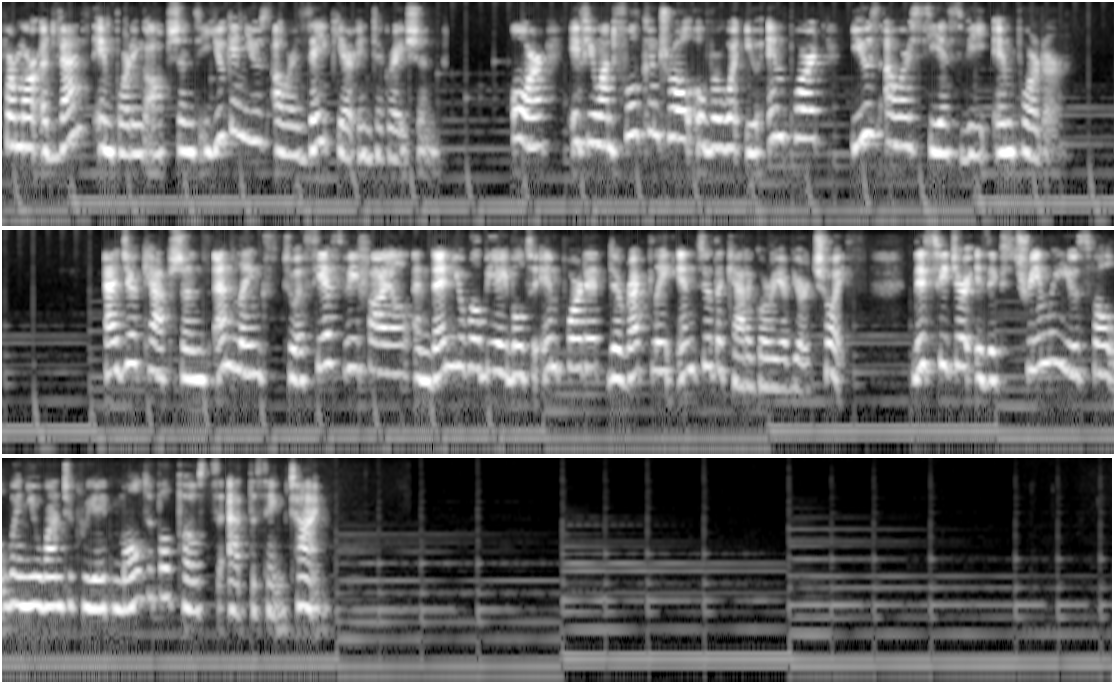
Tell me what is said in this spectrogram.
For more advanced importing options, you can use our Zapier integration. Or, if you want full control over what you import, use our CSV importer. Add your captions and links to a CSV file and then you will be able to import it directly into the category of your choice. This feature is extremely useful when you want to create multiple posts at the same time.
